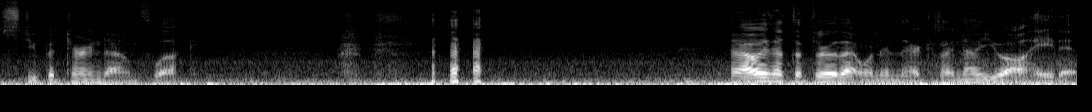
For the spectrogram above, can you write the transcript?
stupid turndowns look. I always have to throw that one in there because I know you all hate it.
